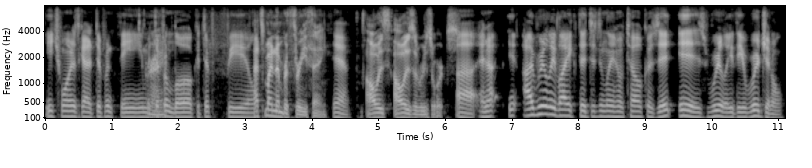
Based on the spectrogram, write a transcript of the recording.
Each one has got a different theme, a Right. different look, a different feel. That's my number three thing. yeah. Always, always the resorts. Uh, and I I really like the Disneyland Hotel because it is really the original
